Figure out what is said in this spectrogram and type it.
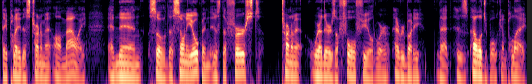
they play this tournament on Maui. And then, so the Sony Open is the first tournament where there's a full field where everybody that is eligible can play.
